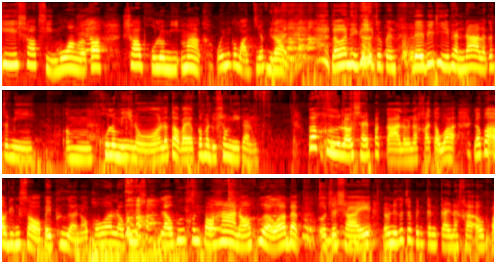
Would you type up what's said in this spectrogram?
ที่ชอบสีม่วงแล้วก็ชอบคุโรมิมากโอ้ยนี่ก็หวานเจี๊ยบอยู่ได้ แล้วอันนี้ก็จะเป็นเบบี้ทีแพนด้าแล้วก็จะมีอืมคุโรมิเนาะแล้วต่อไปก็มาดูช่องนี้กัน ก็คือเราใช้ปากกาแล้วนะคะ แต่ว่าเราก็เอาดินสอไปเผื่อเนาะเพราะว่าเราเพิ่งเราเพิ่งขึ้นป .5 เนาะเผื่อว่าแบบเออจะใช้ แล้วนี้ก็จะเป็นกันไกรนะคะ เอาไป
